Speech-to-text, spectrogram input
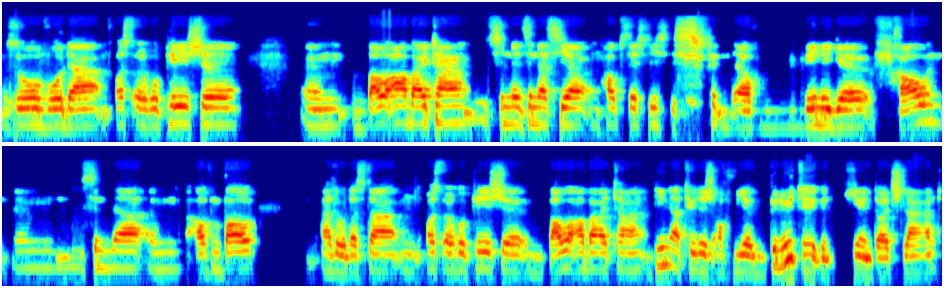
so wo da osteuropäische ähm, Bauarbeiter sind, sind das hier hauptsächlich, ich finde auch wenige Frauen sind da auf dem Bau also, dass da osteuropäische Bauarbeiter, die natürlich auch wir benötigen hier in Deutschland,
